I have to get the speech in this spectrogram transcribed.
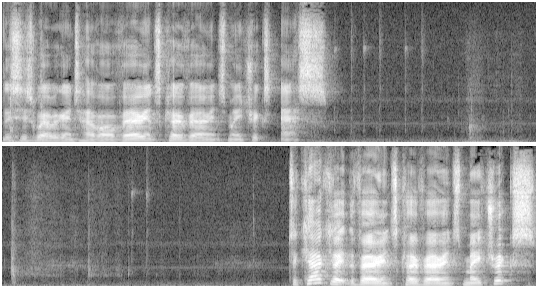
This is where we're going to have our variance covariance matrix S. To calculate the variance covariance matrix,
